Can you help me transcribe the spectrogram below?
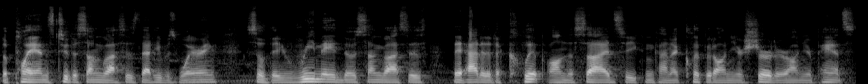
the plans to the sunglasses that he was wearing. So they remade those sunglasses. They added a clip on the side so you can kind of clip it on your shirt or on your pants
